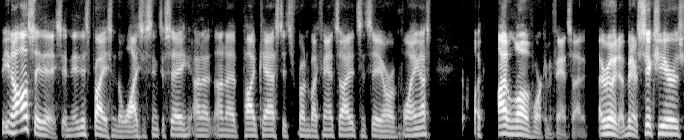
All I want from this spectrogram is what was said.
but, you know, I'll say this, and, and this probably isn't the wisest thing to say on a on a podcast that's run by Fansided since they are employing us. Look, I love working at Fansided. I really do. I've been here six years,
